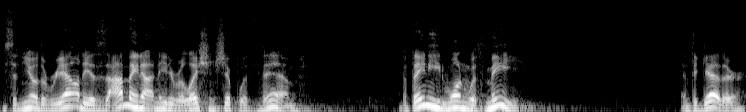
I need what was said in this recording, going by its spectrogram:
He said, You know, the reality is, I may not need a relationship with them, but they need one with me. And together,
